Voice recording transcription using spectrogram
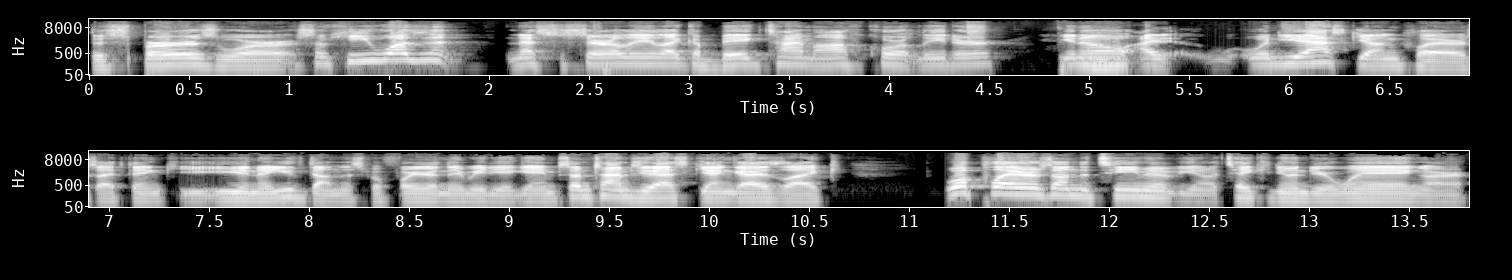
the Spurs were. So he wasn't necessarily like a big time off court leader. You know, mm-hmm. I when you ask young players, I think you, you know you've done this before. You're in the media game. Sometimes you ask young guys like, "What players on the team have you know taken you under your wing?" or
